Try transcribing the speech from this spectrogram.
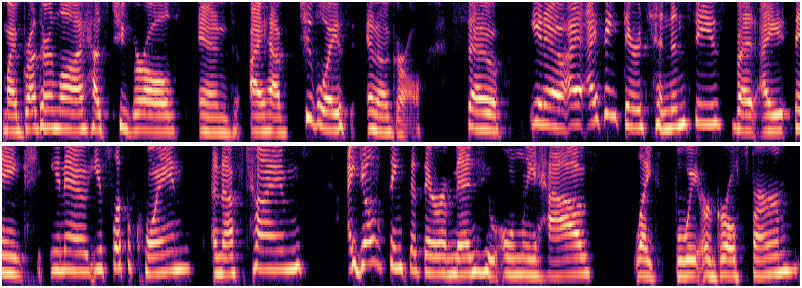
my brother-in-law has two girls and i have two boys and a girl so you know I, I, think there are tendencies but i think you know you flip a coin enough times i don't think that there are men who only have like boy or girl sperm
